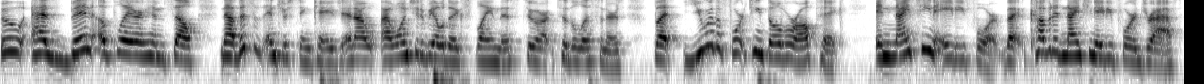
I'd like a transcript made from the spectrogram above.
who has been a player himself. Now, this is interesting, Cage, and I, I want you to be able to explain this to our to the listeners. But you were the 14th overall pick in 1984, that coveted 1984 draft.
